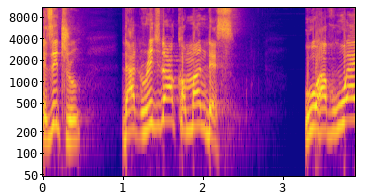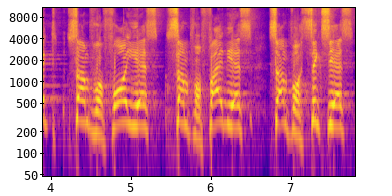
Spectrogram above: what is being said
Is it true that regional commanders who have worked some for four years, some for five years, some for six years,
